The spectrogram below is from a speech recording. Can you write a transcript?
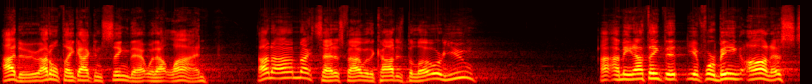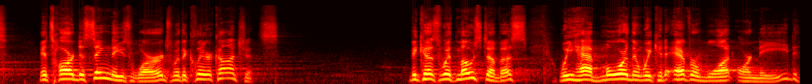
I do. I don't think I can sing that without lying. I'm not satisfied with a cottage below. Are you? I mean, I think that if we're being honest, it's hard to sing these words with a clear conscience. Because with most of us, we have more than we could ever want or need.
